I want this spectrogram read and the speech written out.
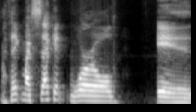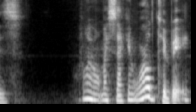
I think my second world is. What do I want my second world to be?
